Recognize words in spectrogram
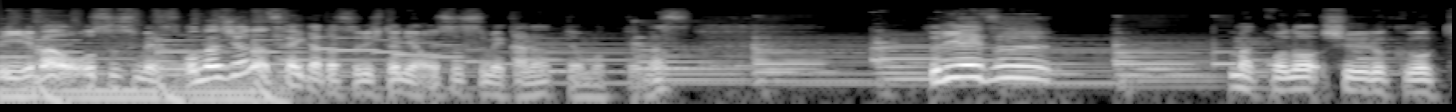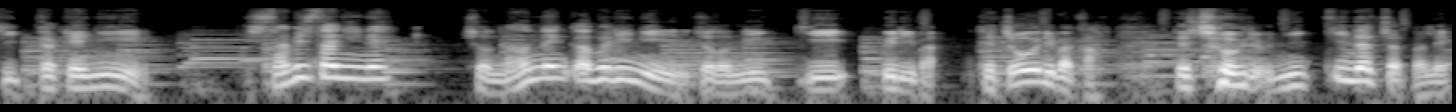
言えばおすすめです。同じような使い方する人にはおすすめかなって思ってます。とりあえず、まあ、この収録をきっかけに、久々にね、ちょっと何年かぶりに、ちょっと日記売り場、手帳売り場か。手帳売り場、日記になっちゃったね。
